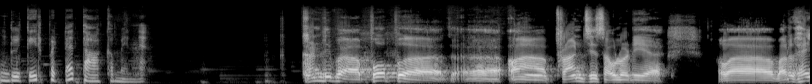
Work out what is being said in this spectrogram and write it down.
உங்களுக்கு ஏற்பட்ட தாக்கம் என்ன? கண்டிப்பா போப் பிரான்சிஸ் அவளுடைய வருகை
